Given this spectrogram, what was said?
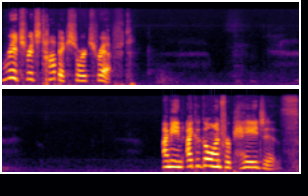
rich, rich topic short shrift. I mean, I could go on for pages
